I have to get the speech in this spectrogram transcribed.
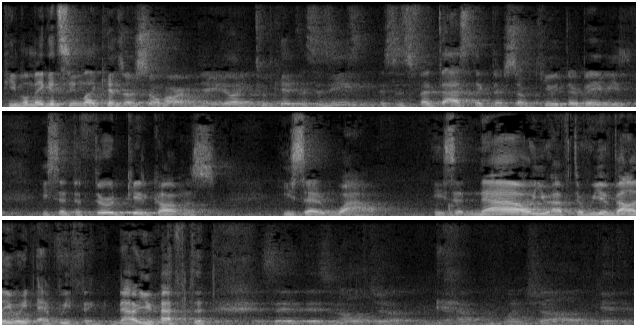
People make it seem like kids are so hard. You're like, two kids, this is easy. This is fantastic. They're so cute. They're babies. He said, the third kid comes. He said, wow. He said, now you have to reevaluate everything. Now you have to. A, there's an old joke. You have one child, get.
